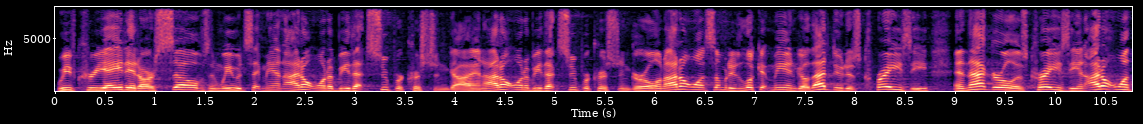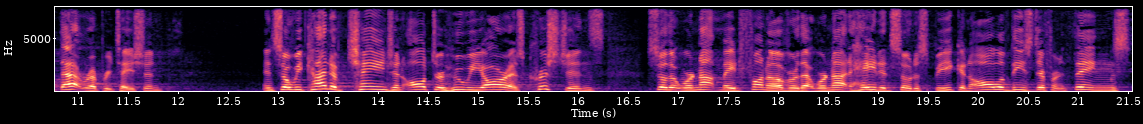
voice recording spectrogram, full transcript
We've created ourselves, and we would say, Man, I don't want to be that super Christian guy, and I don't want to be that super Christian girl, and I don't want somebody to look at me and go, That dude is crazy, and that girl is crazy, and I don't want that reputation. And so we kind of change and alter who we are as Christians so that we're not made fun of or that we're not hated, so to speak, and all of these different things,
